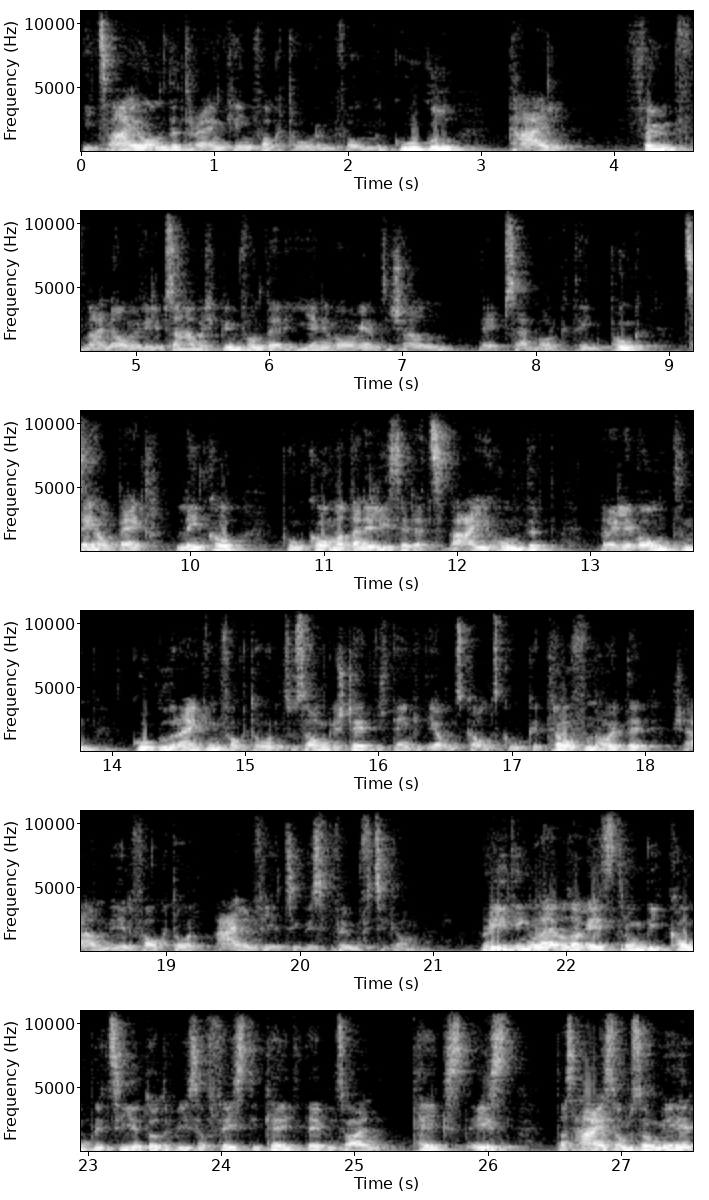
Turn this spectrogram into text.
Die 200 Ranking-Faktoren von Google Teil 5. Mein Name ist Philipp Sauber, ich bin von der INMAG und Sie schauen websitemarketing.ch. Backlinko.com hat eine Liste der 200 relevanten Google Ranking Faktoren zusammengestellt. Ich denke, die haben uns ganz gut getroffen. Heute schauen wir Faktor 41 bis 50 an. Reading Level, da geht es darum, wie kompliziert oder wie sophisticated eben so ein Text ist. Das heißt, umso mehr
